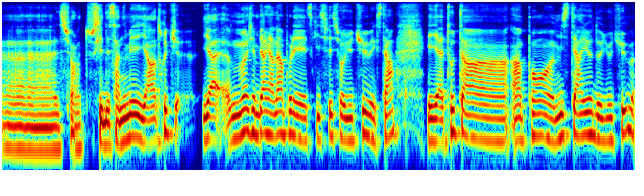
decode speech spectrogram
Euh, sur tout ce qui est dessin animé. Il y a un truc, il y a, moi j'aime bien regarder un peu les, ce qui se fait sur YouTube, etc. Et il y a tout un, un pan mystérieux de YouTube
